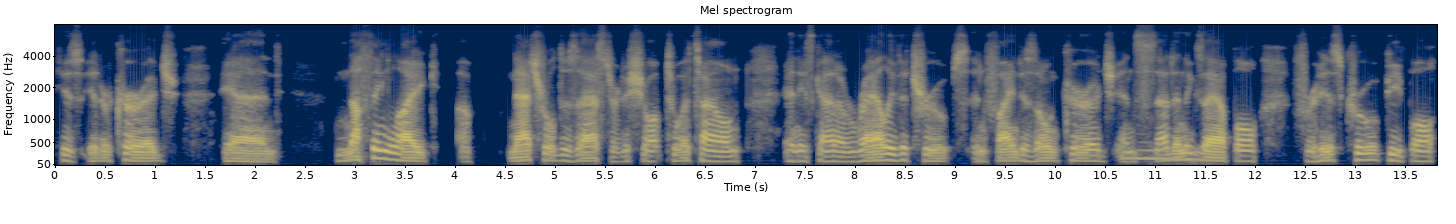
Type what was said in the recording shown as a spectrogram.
his inner courage. And nothing like a natural disaster to show up to a town, and he's got to rally the troops and find his own courage and set an Mm, example for his crew of people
